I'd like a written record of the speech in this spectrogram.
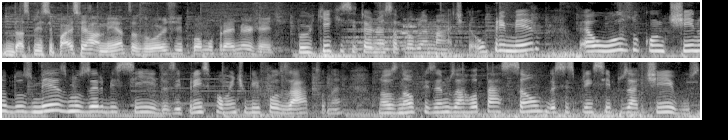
das principais ferramentas hoje como pré-emergente. Por que, que se tornou essa problemática? O primeiro é o uso contínuo dos mesmos herbicidas e principalmente o glifosato. Né? Nós não fizemos a rotação desses princípios ativos,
